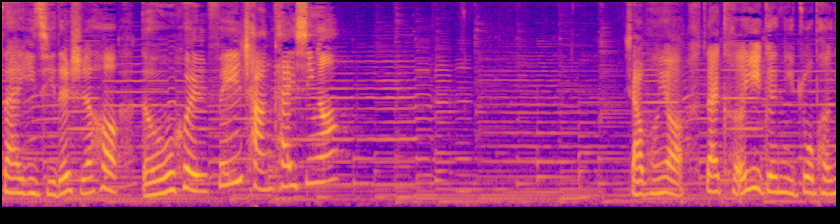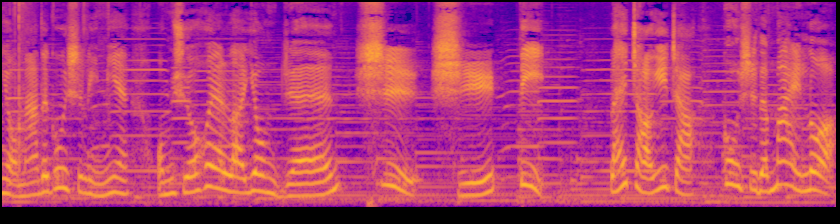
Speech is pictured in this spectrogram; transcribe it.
在一起的时候都会非常开心哦。小朋友在《可以跟你做朋友吗》的故事里面，我们学会了用人、事、时、地来找一找故事的脉络，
